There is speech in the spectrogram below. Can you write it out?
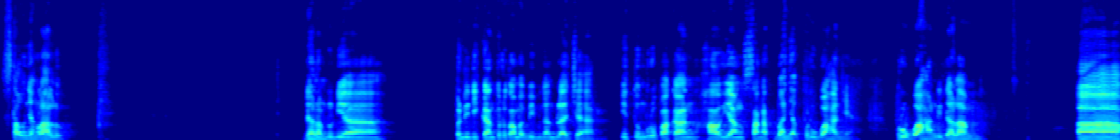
Setahun yang lalu, dalam dunia pendidikan terutama bimbingan belajar itu merupakan hal yang sangat banyak perubahannya. Perubahan di dalam uh,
